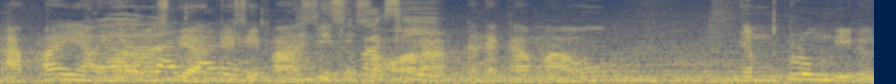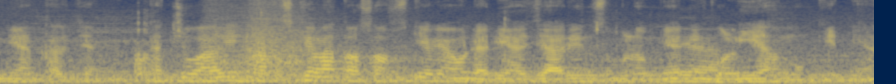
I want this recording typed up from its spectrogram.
apa yang harus diantisipasi Antisipasi. seseorang ketika mau nyemplung di dunia kerja kecuali hard skill atau soft skill yang udah diajarin sebelumnya di Iya. kuliah mungkin ya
